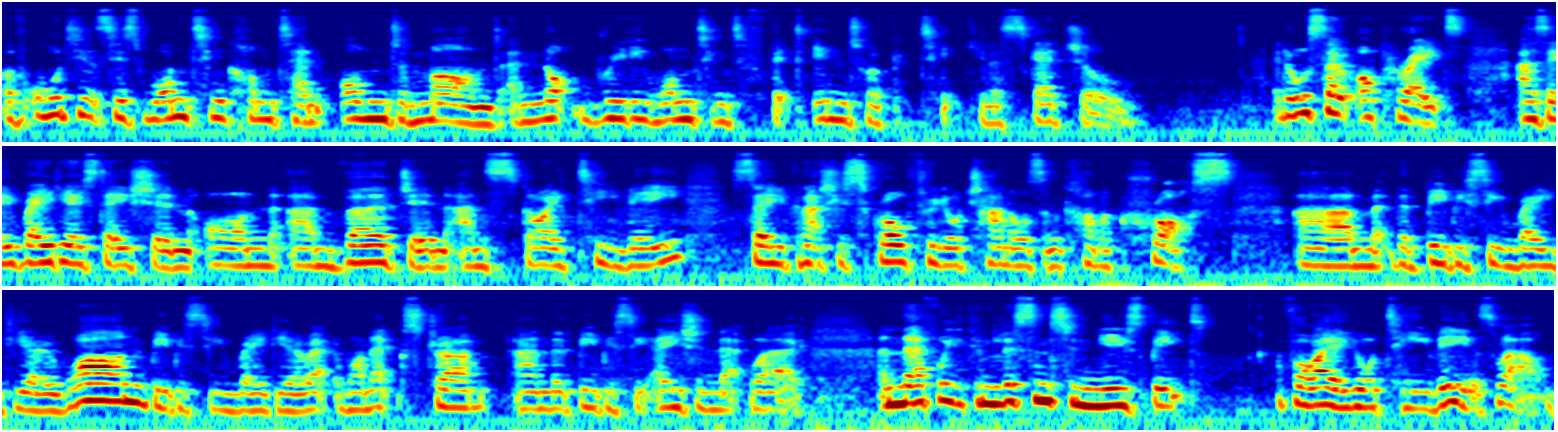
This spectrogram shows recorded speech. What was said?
of audiences wanting content on demand and not really wanting to fit into a particular schedule. It also operates as a radio station on um, Virgin and Sky TV, so you can actually scroll through your channels and come across um, the BBC Radio 1, BBC Radio 1 Extra, and the BBC Asian Network. And therefore, you can listen to Newsbeat via your TV as well.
